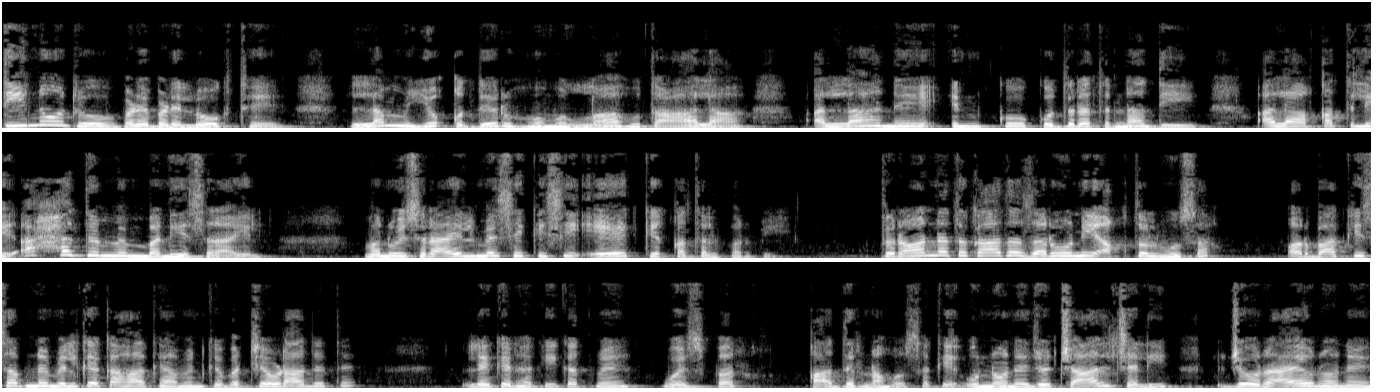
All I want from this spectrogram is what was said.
تینوں جو بڑے بڑے لوگ تھے، لم یق در ہوم اللہ تعالی، اللہ نے ان کو قدرت نہ دی اللہ قتل احد بنی اسرائیل، بنو اسرائیل میں سے کسی ایک کے قتل پر بھی۔ فرعون نے تو کہا تھا ضرونی اخت الموسا اور باقی سب نے مل کے کہا کہ ہم ان کے بچے اڑا دیتے، لیکن حقیقت میں وہ اس پر قادر نہ ہو سکے۔ انہوں نے جو چال چلی، جو رائے انہوں نے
